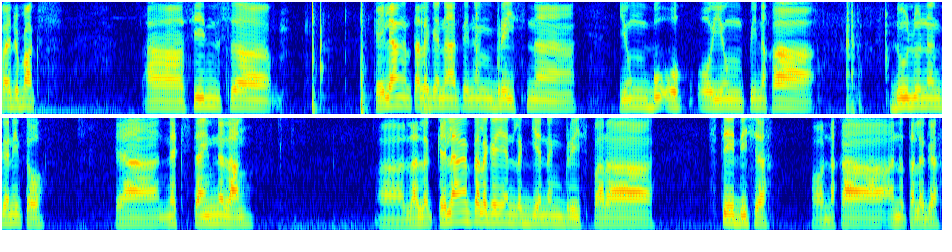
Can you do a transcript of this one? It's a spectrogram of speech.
Mga ka-Spidermax. Ah, since ah, kailangan talaga natin ng brace na yung buo o yung pinaka dulo ng ganito. Kaya next time na lang ah, lalag kailangan talaga yan lagyan ng brace para steady siya. O naka ano talaga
